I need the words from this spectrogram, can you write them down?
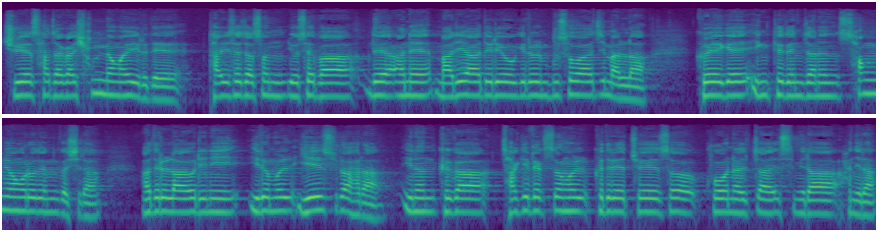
주의 사자가 현명하여 이르되 다윗의 자손 요셉아 내 아내 마리아 데려오기를 무서워하지 말라. 그에게 잉태된 자는 성령으로 된 것이라. 아들을 낳으리니 이름을 예수라 하라. 이는 그가 자기 백성을 그들의 죄에서 구원할 자였음이라 하니라.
